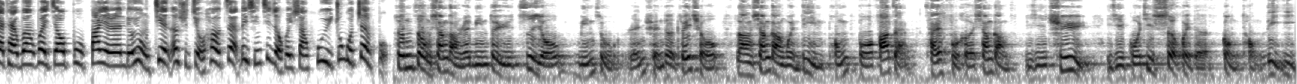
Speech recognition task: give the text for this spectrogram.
在台湾，外交部发言人刘永健二十九号在例行记者会上呼吁中国政府尊重香港人民对于自由、民主、人权的追求，让香港稳定蓬勃发展，才符合香港以及区域以及国际社会的共同利益。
